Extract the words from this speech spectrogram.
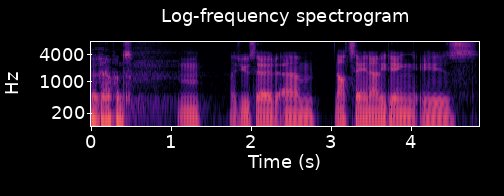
it happens. As you said, um, not saying anything is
